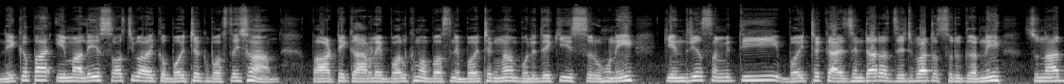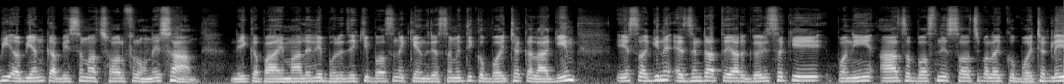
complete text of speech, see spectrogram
नेकपा एमाले सचिवालयको बैठक बस्दैछ। पार्टी कार्यालय बल्कमा बस्ने बैठकमा भोलिदेखि सुरु हुने केन्द्रीय समिति बैठकका एजेन्डा र जेठबाट सुरु गर्ने चुनावी अभियानका विषयमा छलफल हुनेछ। नेकपा एमाले भोलिदेखि बस्ने केन्द्रीय समितिको बैठकका लागि यसअघि नै एजेन्डा तयार गरिसके पनि आज बस्ने सचिवालयको बैठकले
